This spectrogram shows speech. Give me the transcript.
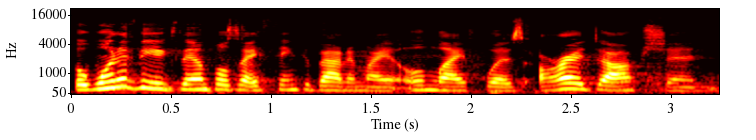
But one of the examples I think about in my own life was our adoption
